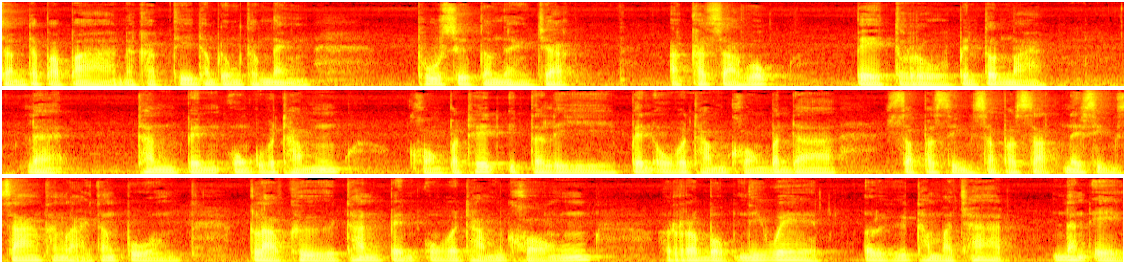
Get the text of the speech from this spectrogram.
สันตปาปานะครับที่ดำรงตำแหน่งผู้สืบตำแหน่งจากอัคสาวกเปโตรเป็นต้นมา และท่านเป็นองค์อุปถัมภ์ของประเทศอิตาลี เป็นองค์อุปถัมภ์ของบรรดา สรรพสิ่งสรรพสัตว์ในสิ่งสร้างทั้งหลายทั้งปวง กล่าวคือท่านเป็นอุปถัมภ์ของระบบนิเวศ หรือธรรมชาตินั่นเอง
